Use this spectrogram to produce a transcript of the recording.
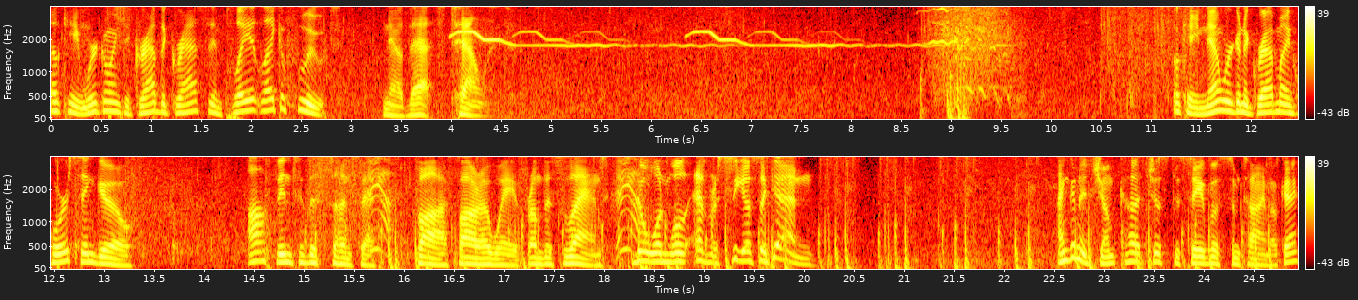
Okay, we're going to grab the grass and play it like a flute. Now that's talent. Okay, now we're gonna grab my horse and go. Off into the sunset, far, far away from this land. No one will ever see us again. I'm gonna jump cut just to save us some time, okay?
